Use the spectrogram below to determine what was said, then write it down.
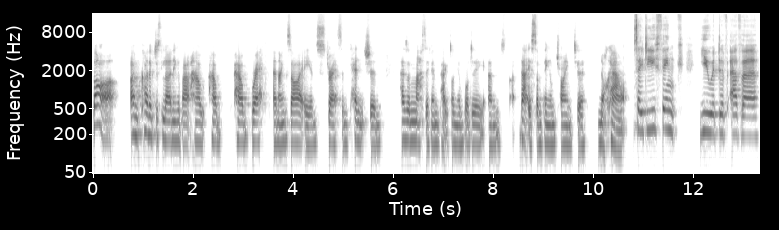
but I'm kind of just learning about how how how breath and anxiety and stress and tension has a massive impact on your body, and that is something I'm trying to knock out. So, do you think you would have ever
